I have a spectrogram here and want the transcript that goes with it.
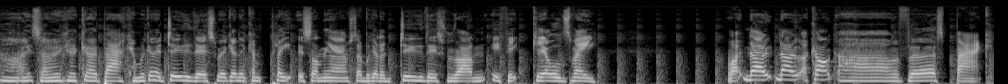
Alright, so we're going to go back and we're going to do this. We're going to complete this on the Amstrad. We're going to do this run if it kills me. Right, no, no, I can't. Ah, reverse back.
